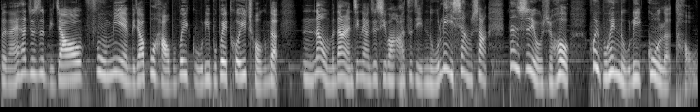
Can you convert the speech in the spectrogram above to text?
本来他就是比较负面、比较不好、不被鼓励、不被推崇的。嗯，那我们当然尽量就希望啊自己努力向上，但是有时候会不会努力过了头？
